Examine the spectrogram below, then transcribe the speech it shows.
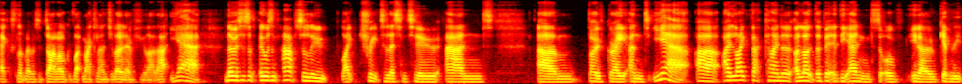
excellent moments of dialogue with like Michelangelo and everything like that. Yeah, no, this is a, it was an absolute like treat to listen to and um both great and yeah uh i like that kind of i like the bit at the end sort of you know giving the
